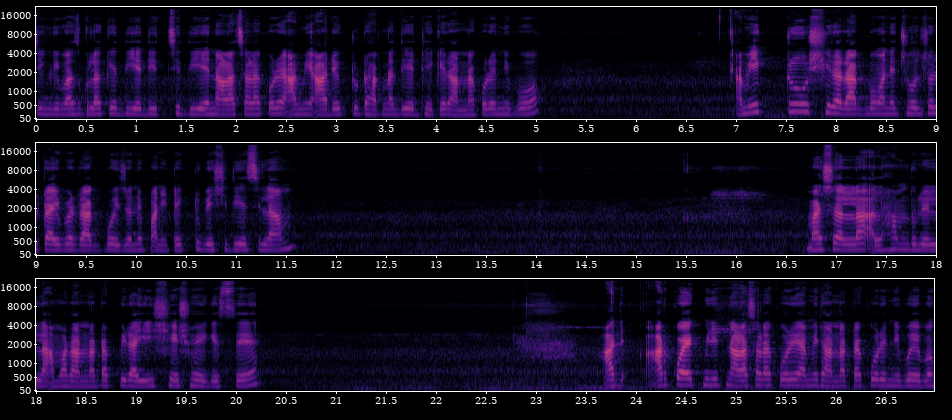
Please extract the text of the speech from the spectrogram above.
চিংড়ি মাছগুলোকে দিয়ে দিচ্ছি, দিয়ে নাড়াচাড়া করে আমি আর একটু ঢাকনা দিয়ে ঢেকে রান্না করে নিব। আমি একটু শিরা রাখব মানে ঝোলঝোল টাইপের রাখব, এই জন্য পানিটা একটু বেশি দিয়েছিলাম। মার্শাল্লাহ আলহামদুলিল্লাহ, আমার রান্নাটা প্রায়ই শেষ হয়ে গেছে। আর আর কয়েক মিনিট নাড়াচাড়া করে আমি রান্নাটা করে নিব এবং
